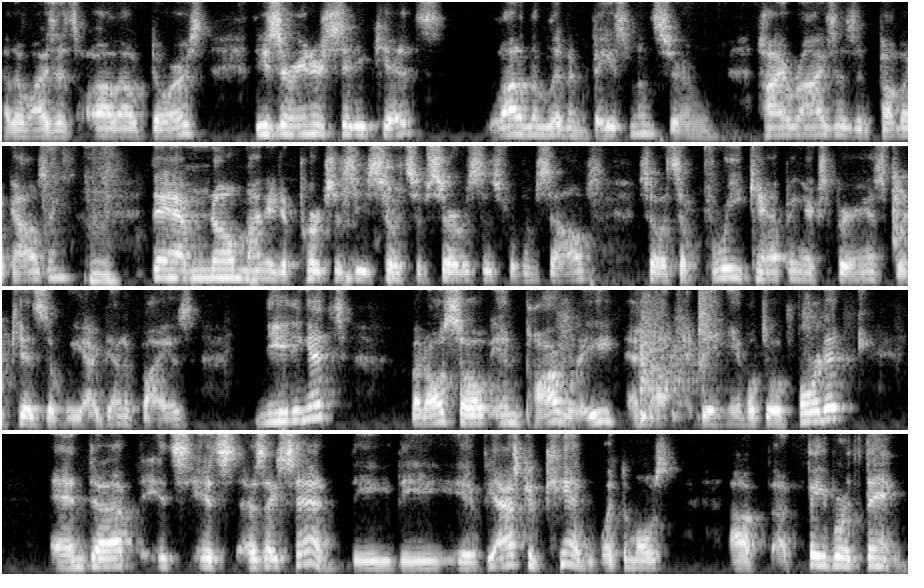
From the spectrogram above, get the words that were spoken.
Otherwise, it's all outdoors. These are inner city kids a lot of them live in basements or in high rises in public housing. Hmm. They have no money to purchase these sorts of services for themselves. So it's a free camping experience for kids that we identify as needing it, but also in poverty and not being able to afford it. And uh, it's it's as I said, the the if you ask a kid what the most uh, favorite thing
